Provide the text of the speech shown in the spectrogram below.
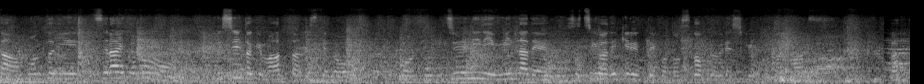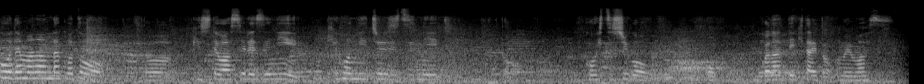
間本当に辛いことも苦しい時もあったんですけど12人みんなで卒業できるっていうことをすごく嬉しく思います。学校で学んだことを決して忘れずに基本に忠実に皇室守護を行っていきたいと思います。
